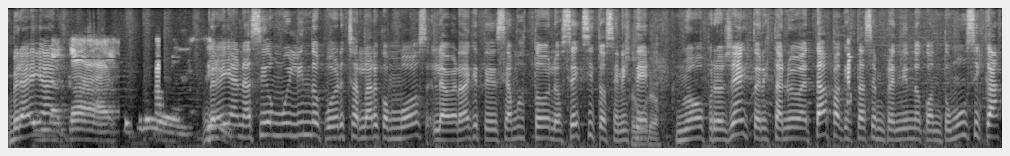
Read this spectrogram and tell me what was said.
Brian, sí. Brian, ha sido muy lindo poder charlar con vos. La verdad que te deseamos todos los éxitos en este Seguro. nuevo proyecto, en esta nueva etapa que estás emprendiendo con tu música.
